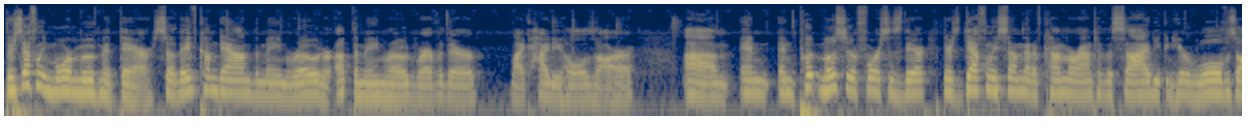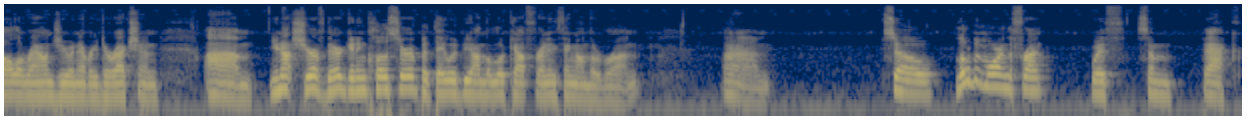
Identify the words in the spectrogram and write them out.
there's definitely more movement there. So they've come down the main road or up the main road, wherever their like hidey holes are, um, and and put most of their forces there. There's definitely some that have come around to the side. You can hear wolves all around you in every direction. Um, you're not sure if they're getting closer, but they would be on the lookout for anything on the run. Um, so a little bit more in the front with some back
